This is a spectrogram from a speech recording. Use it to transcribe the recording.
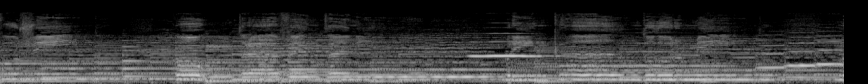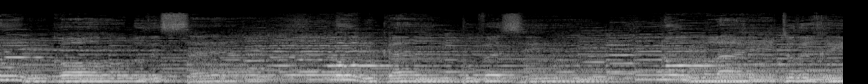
Fugindo contra a ventania brincando, dormindo num colo de céu, num campo vazio, num leito de rio,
